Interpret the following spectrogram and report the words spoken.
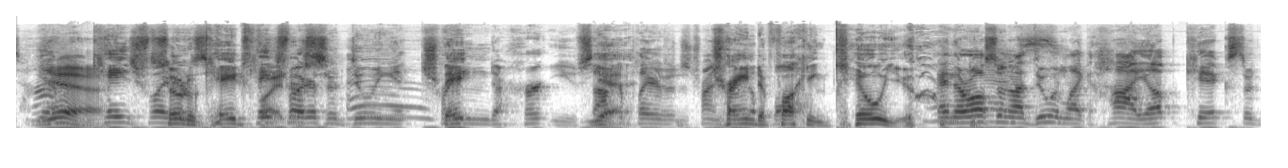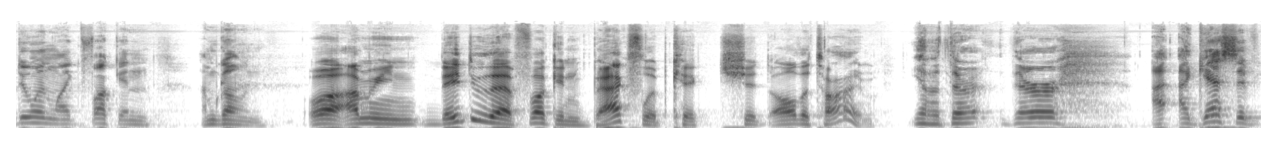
time. Yeah. cage fighters. So do fighters. cage fighters. fighters are doing it trained to hurt you. Soccer players are just trying trained to, to take a ball. fucking kill you. And they're also not doing like high up kicks. They're doing like fucking. I'm going. Well, I mean, they do that fucking backflip kick shit all the time. Yeah, but they're they're. I, I guess if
